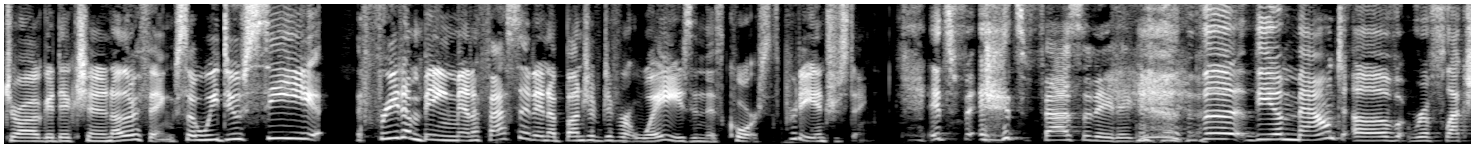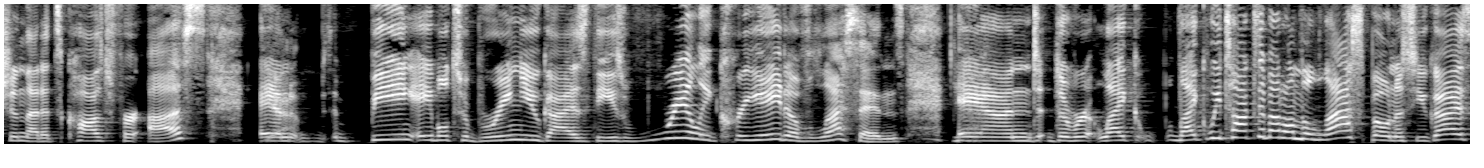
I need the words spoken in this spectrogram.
drug addiction and other things. So we do see freedom being manifested in a bunch of different ways in this course. It's pretty interesting. It's it's fascinating. The the amount of reflection that it's caused for us and being able to bring you guys these really creative lessons and the like like we talked about on the last bonus you guys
